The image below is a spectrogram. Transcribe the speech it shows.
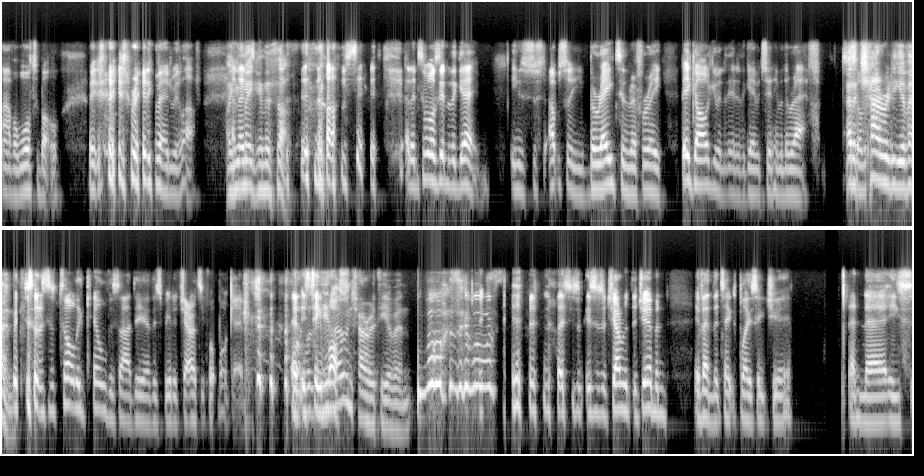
out of a water bottle, It, which really made me laugh. Are you and then- making this up? no, I'm serious. And then towards the end of the game, he was just absolutely berating the referee. Big argument at the end of the game between him and the ref. At so, a charity event. so this has totally killed this idea of this being a charity football game. And his team his lost. own charity event. What was it? What was no, this is this is a charity, a German event that takes place each year, and uh, he's,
